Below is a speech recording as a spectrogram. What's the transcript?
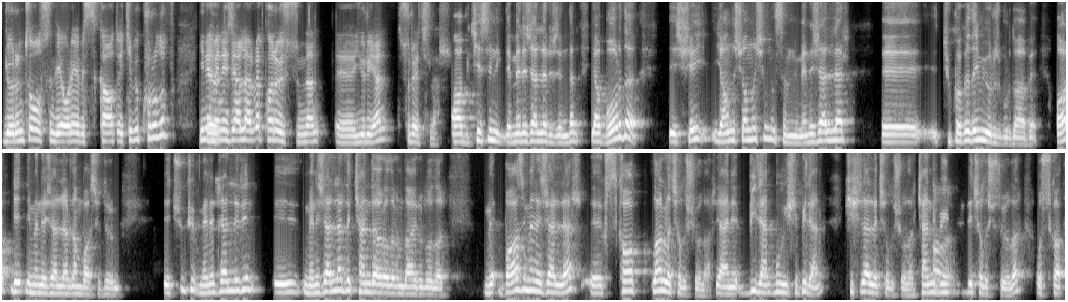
görüntü olsun diye oraya bir scout ekibi kurulup yine evet. menajerler ve para üstünden e, yürüyen süreçler. Abi kesinlikle menajerler üzerinden. Ya bu arada e, şey yanlış anlaşılmasın. Menajerler e, TÜKAG'a demiyoruz burada abi. Art niyetli menajerlerden bahsediyorum. E, çünkü menajerlerin e, menajerler de kendi aralarında ayrılıyorlar bazı menajerler e, scoutlarla çalışıyorlar. Yani bilen, bu işi bilen kişilerle çalışıyorlar. Kendi büyükleriyle çalıştırıyorlar. O scout.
